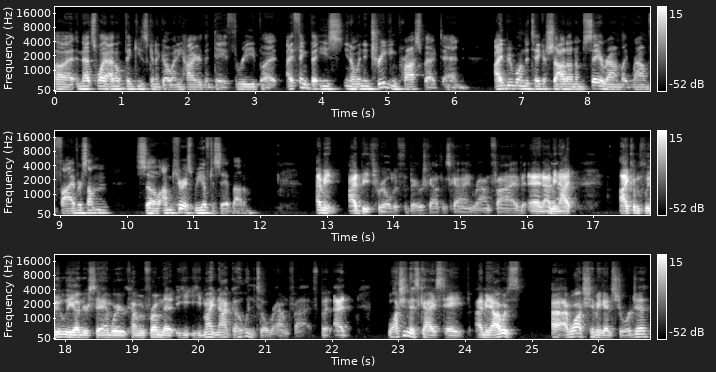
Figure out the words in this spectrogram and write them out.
Uh, and that's why I don't think he's going to go any higher than day three. But I think that he's, you know, an intriguing prospect, and I'd be willing to take a shot on him, say around like round five or something. So I'm curious what you have to say about him. I mean, I'd be thrilled if the Bears got this guy in round five. And I mean, I I completely understand where you're coming from that he, he might not go until round five. But I watching this guy's tape, I mean, I was I watched him against Georgia,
